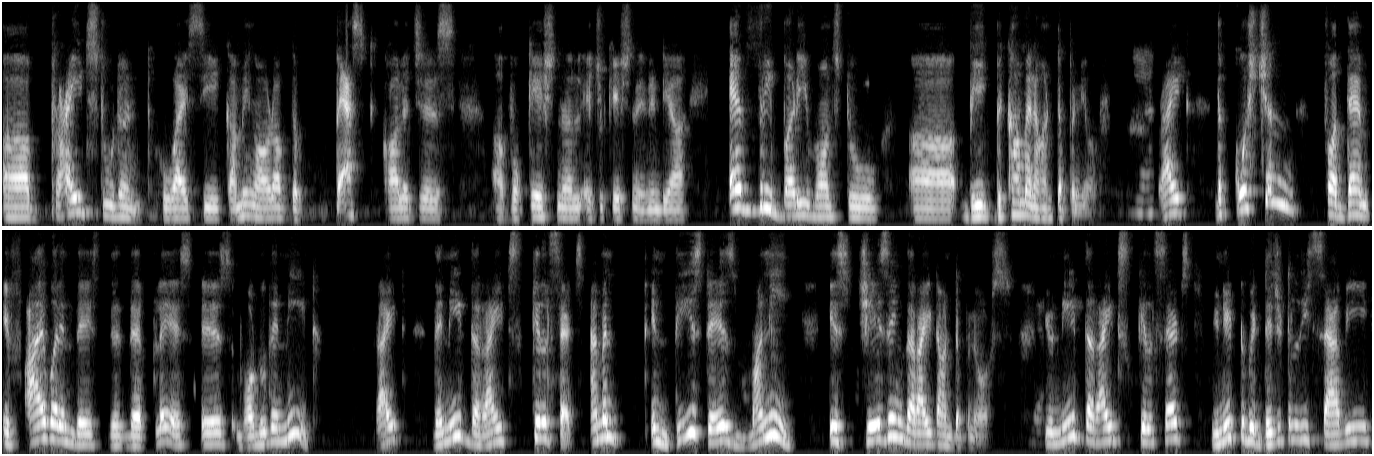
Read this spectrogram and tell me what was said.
uh, bright student who I see coming out of the best colleges, uh, vocational education in India, everybody wants to uh, be become an entrepreneur, yeah. right? The question for them, if I were in this, their place, is what do they need, right? They need the right skill sets. I mean, in these days, money is chasing the right entrepreneurs you need the right skill sets. You need to be digitally savvy.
